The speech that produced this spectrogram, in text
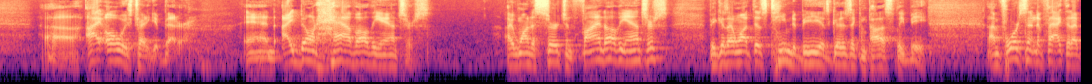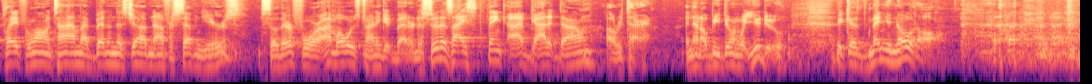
uh, I always try to get better, and I don't have all the answers. I want to search and find all the answers because I want this team to be as good as it can possibly be. I'm fortunate in the fact that I've played for a long time and I've been in this job now for seven years. So therefore, I'm always trying to get better. And as soon as I think I've got it down, I'll retire. And then I'll be doing what you do because then you know it all.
